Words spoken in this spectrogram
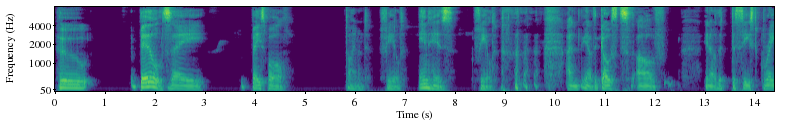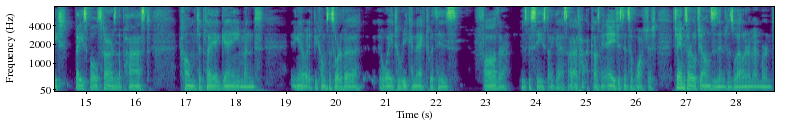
who builds a baseball diamond field in his field. and, you know, the ghosts of, you know, the deceased great baseball stars of the past come to play a game and, you know, it becomes a sort of a, a way to reconnect with his father who's deceased, I guess. I, it has been ages since I've watched it. James Earl Jones is in it as well, I remember. And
